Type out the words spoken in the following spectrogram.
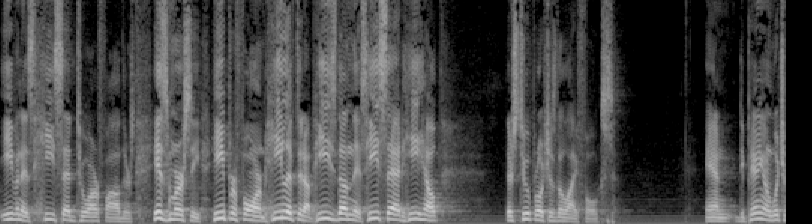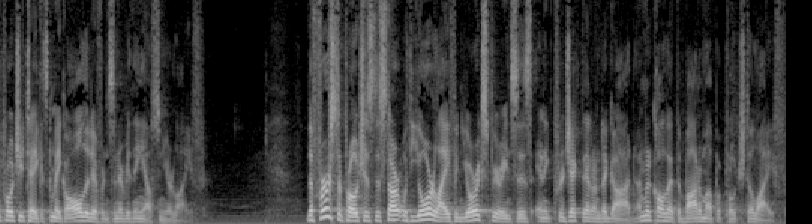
even as he said to our fathers. His mercy, he performed, he lifted up, he's done this, he said, he helped. There's two approaches to life, folks. And depending on which approach you take, it's going to make all the difference in everything else in your life. The first approach is to start with your life and your experiences and project that onto God. I'm going to call that the bottom up approach to life.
